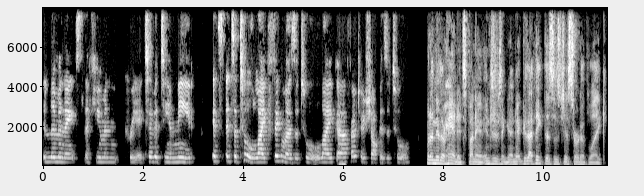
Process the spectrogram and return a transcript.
eliminates the human creativity and need. It's it's a tool. Like Figma is a tool. Like uh, Photoshop is a tool. But on the other hand, it's funny, interesting, and because I think this is just sort of like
